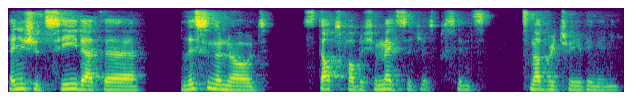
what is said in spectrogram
Then you should see that the listener node stops publishing messages since it's not retrieving any.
